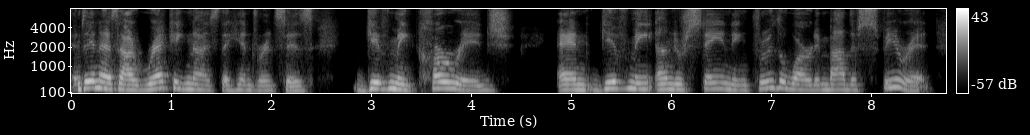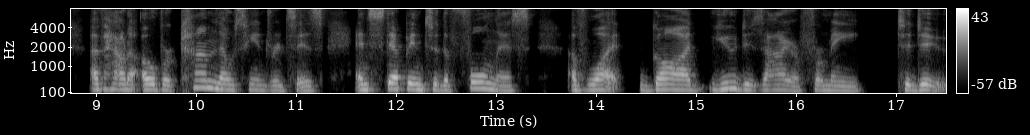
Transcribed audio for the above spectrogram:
And then as I recognize the hindrances, give me courage and give me understanding through the word and by the spirit of how to overcome those hindrances and step into the fullness of what God you desire for me to do.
